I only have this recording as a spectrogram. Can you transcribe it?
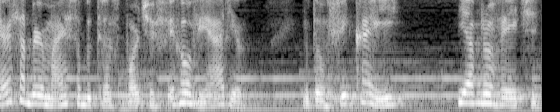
Quer saber mais sobre o transporte ferroviário? Então fica aí e aproveite!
